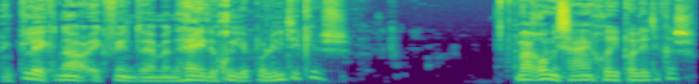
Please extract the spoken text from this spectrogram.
En klik, nou, ik vind hem een hele goede politicus. Waarom is hij een goede politicus?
